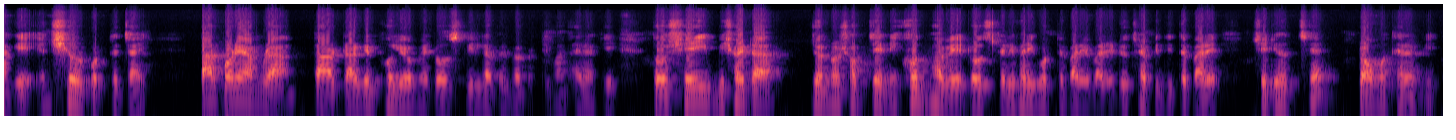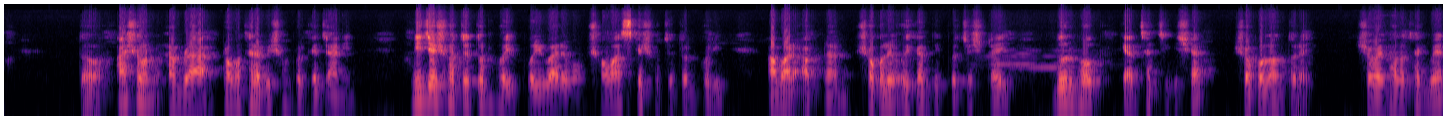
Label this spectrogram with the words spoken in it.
আগে এনশিওর করতে চাই। তারপরে আমরা তার টার্গেট ভলিউমে ডোজ বিল্ড আপের ব্যাপারটি মাথায় রাখি। তো সেই বিষয়টা জন্য সবচেয়ে নিখুঁতভাবে ডোজ ডেলিভারি করতে পারে বা রেডিওথেরাপি দিতে পারে সেটি হচ্ছে টমোথেরাপি তো আসুন আমরা টমোথেরাপি সম্পর্কে জানি। নিজে সচেতন হই, পরিবার এবং সমাজকে সচেতন করি। আমার, আপনার সকলের ঐকান্তিক প্রচেষ্টাই। দূর হোক, ক্যান্সার চিকিৎসার সকল অন্তরায়। সবাই ভালো থাকবেন।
